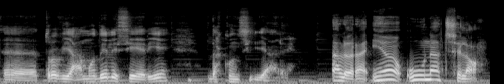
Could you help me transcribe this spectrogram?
eh, troviamo delle serie da consigliare. Allora, io una ce l'ho.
